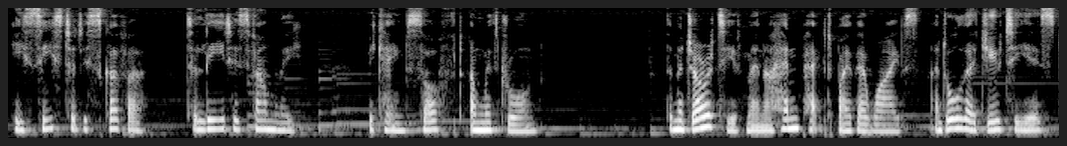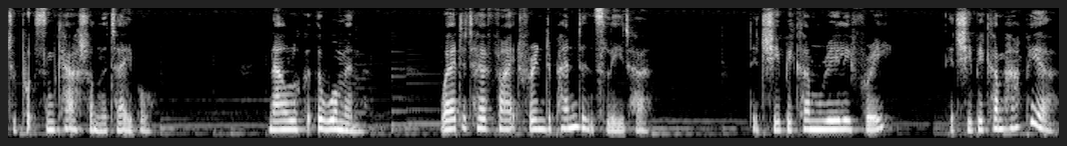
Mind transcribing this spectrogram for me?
He ceased to discover, to lead his family, became soft and withdrawn. The majority of men are henpecked by their wives, and all their duty is to put some cash on the table. Now look at the woman. Where did her fight for independence lead her? Did she become really free? Did she become happier?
